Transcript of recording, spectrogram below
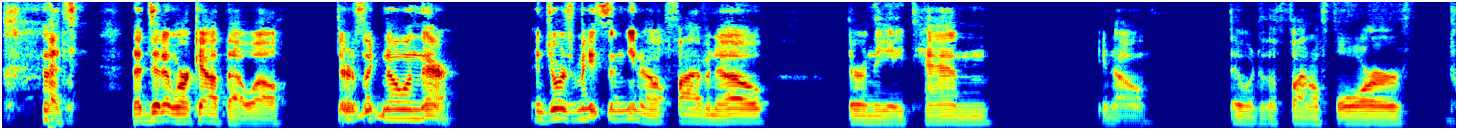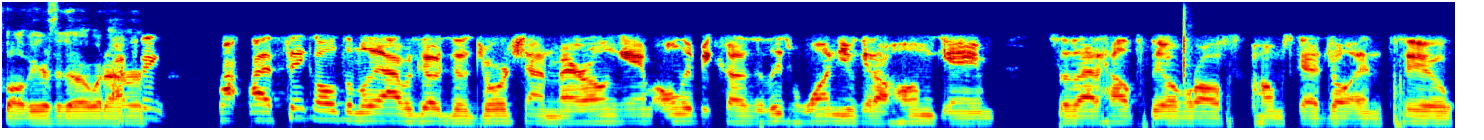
that that didn't work out that well. There's like no one there. And George Mason, you know, five and zero. They're in the A10. You know, they went to the Final Four 12 years ago or whatever. I think I I think ultimately I would go to the Georgetown Maryland game only because at least one you get a home game, so that helps the overall home schedule, and two,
